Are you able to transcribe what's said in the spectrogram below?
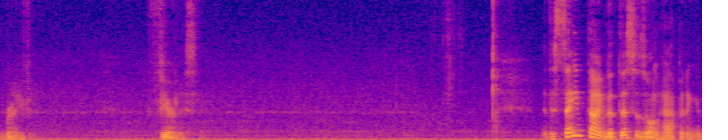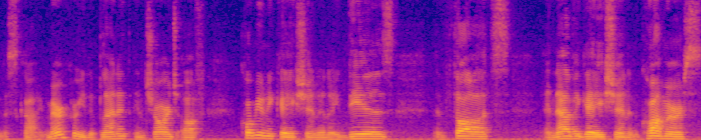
bravely, fearlessly. At the same time that this is all happening in the sky, Mercury, the planet in charge of communication and ideas and thoughts and navigation and commerce,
